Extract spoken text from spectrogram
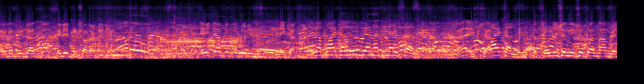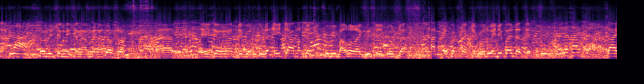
এটা দুই এটা একটু সরান এটা। এইটা আপনি কত দিতে পারবেন? এইটা। হ্যাঁ ইচ্ছা তো চল্লিশের নিচে তো আর নামবে না। চল্লিশের নিচে নামবে না দর্শক এই যে ওনার যে গরুগুলো এইটা আমার কাছে খুবই ভালো লাগতেছে এই গরুটা। খাট্ট খট্ট একটা গরু। এইটা কয় যাচ্ছে চার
